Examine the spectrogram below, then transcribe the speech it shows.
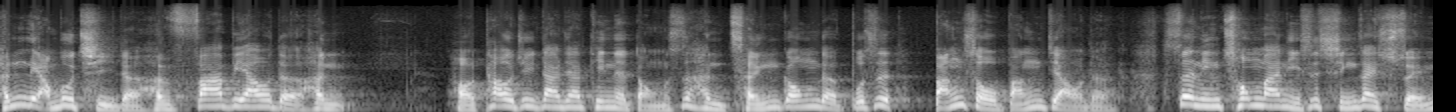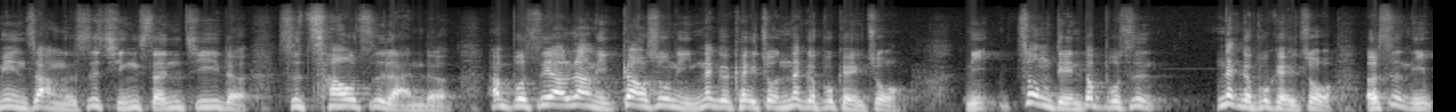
很了不起的，很发飙的，很好套句大家听得懂，是很成功的，不是。绑手绑脚的圣灵充满你，是行在水面上的，是行神迹的，是超自然的。他不是要让你告诉你那个可以做，那个不可以做。你重点都不是那个不可以做，而是你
